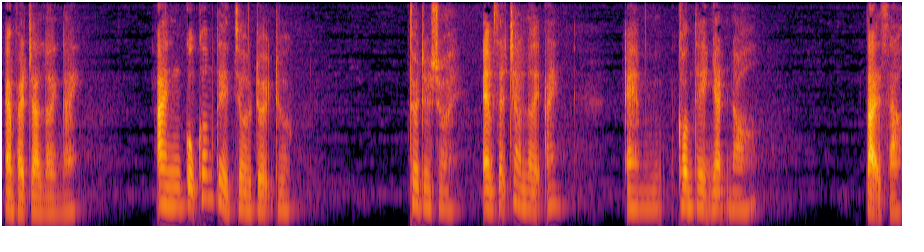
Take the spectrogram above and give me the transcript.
em phải trả lời ngay. Anh cũng không thể chờ đợi được. Thôi được rồi, em sẽ trả lời anh. Em không thể nhận nó. Tại sao?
